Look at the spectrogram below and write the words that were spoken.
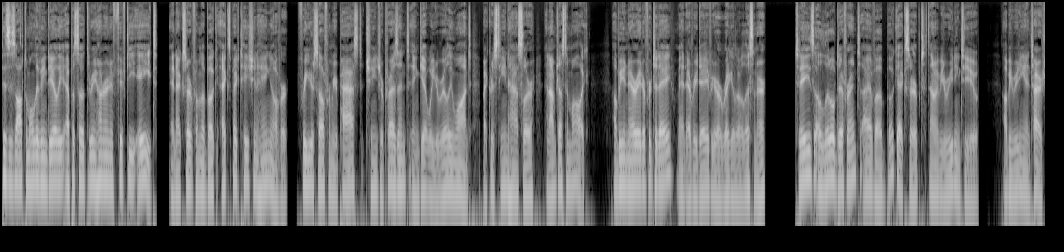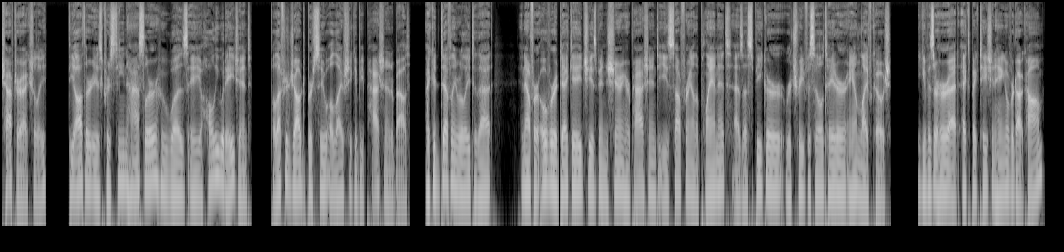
This is Optimal Living Daily, episode 358, an excerpt from the book Expectation Hangover Free Yourself from Your Past, Change Your Present, and Get What You Really Want by Christine Hassler. And I'm Justin Malik. I'll be your narrator for today and every day if you're a regular listener. Today's a little different. I have a book excerpt that I'm going to be reading to you. I'll be reading an entire chapter, actually. The author is Christine Hassler, who was a Hollywood agent, but left her job to pursue a life she could be passionate about. I could definitely relate to that. And now, for over a decade, she has been sharing her passion to ease suffering on the planet as a speaker, retreat facilitator, and life coach. You can visit her at expectationhangover.com.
